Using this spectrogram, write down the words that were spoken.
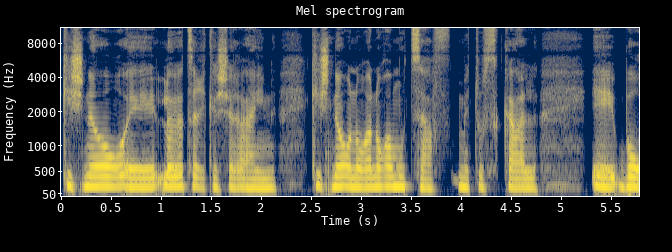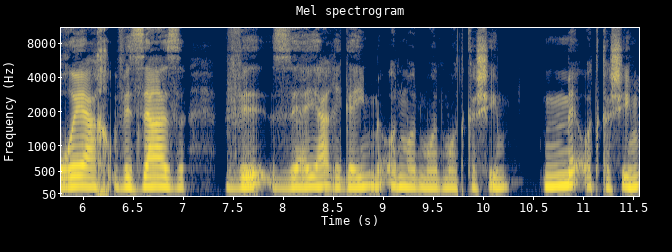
כי שניאור אה, לא יוצר קשר עין, כי שניאור נורא נורא מוצף, מתוסכל, אה, בורח וזז, וזה היה רגעים מאוד מאוד מאוד מאוד קשים, מאוד קשים,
